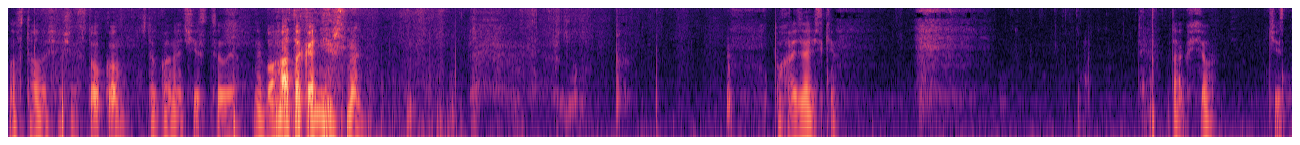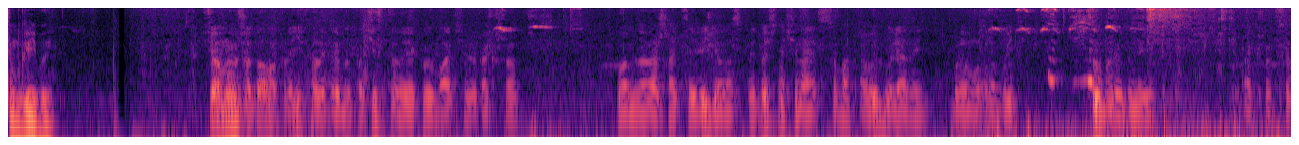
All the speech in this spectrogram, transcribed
Осталося ще стоко. Стоко начистили. Небагато, звісно. По-хазяйськи. Так, все. Чистим гриби. Все, ми вже вдома приїхали, гриби почистили, як ви бачили, так що будемо завершати це відео. У нас опять дощ починається, собака вигуляний. Будемо робити суп грибний. Так що все.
